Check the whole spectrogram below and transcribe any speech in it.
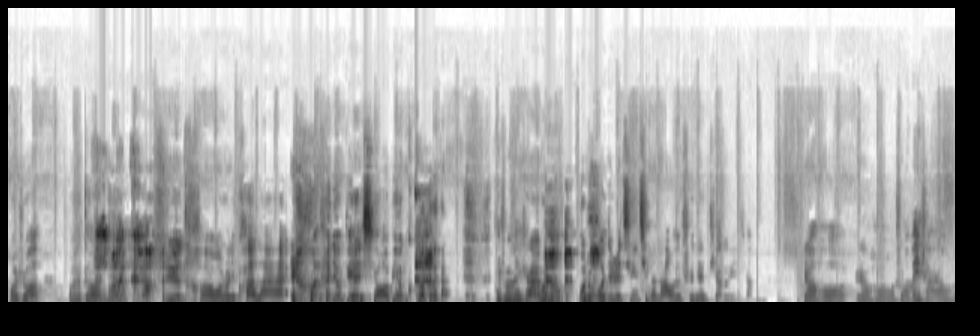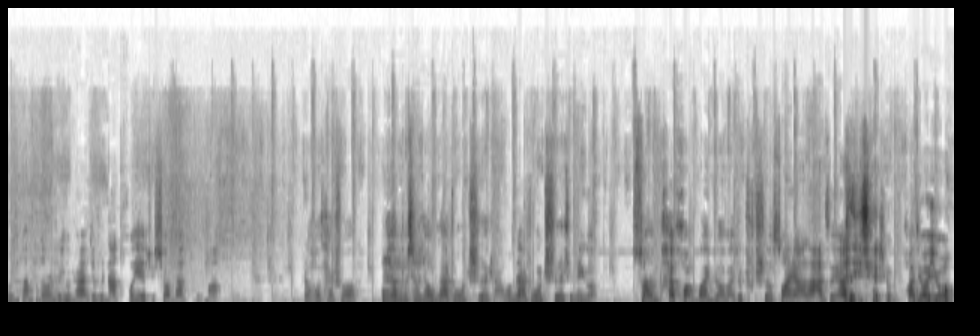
我说我说多少年巨疼，我说你快来，然后他就边笑边过来，他说为啥呀？我说我说我就是轻轻的拿我的舌尖舔了一下，然后然后我说为啥呀？我说一般不都是有啥就是拿唾液去消下毒嘛。然后他说你也不想想我们俩中午吃的啥？我们俩中午吃的是那个蒜拍黄瓜，你知道吧？就吃的蒜呀、辣子呀 那些什么花椒油。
